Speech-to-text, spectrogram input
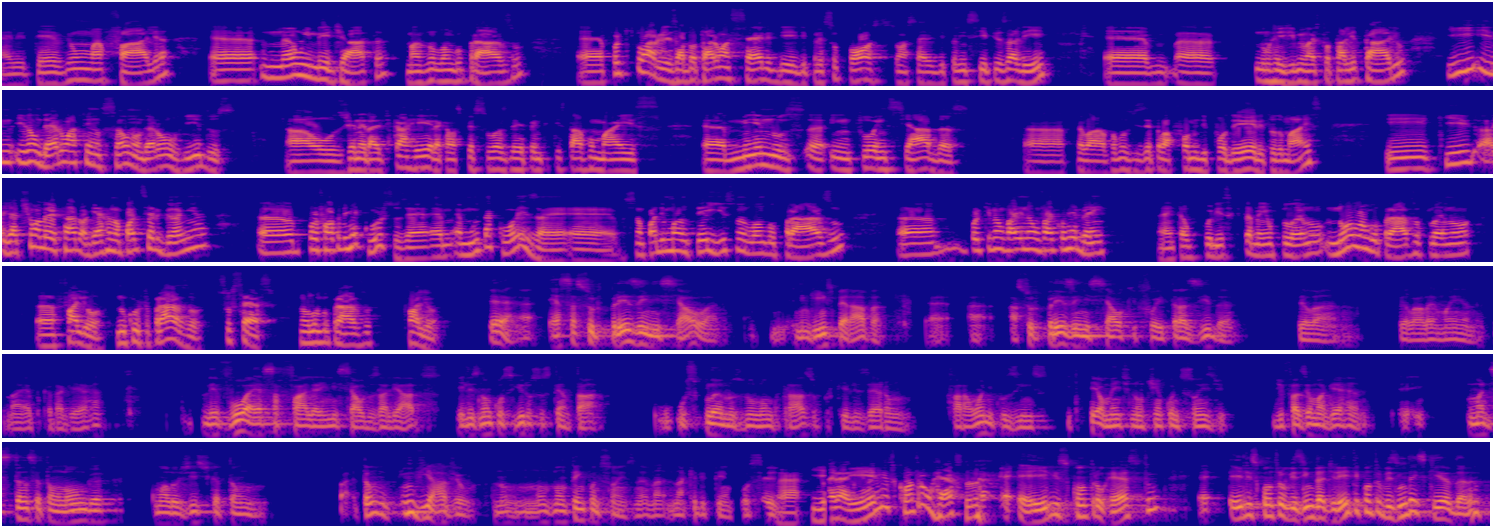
É, ele teve uma falha, é, não imediata, mas no longo prazo, é, porque, claro, eles adotaram uma série de, de, pressupostos, uma série de princípios ali, é, é, num regime mais totalitário, e, e, e, não deram atenção, não deram ouvidos aos generais de carreira, aquelas pessoas, de repente, que estavam mais, é, menos é, influenciadas é, pela, vamos dizer, pela fome de poder e tudo mais, e que já tinham alertado, a guerra não pode ser ganha uh, por falta de recursos. É, é, é muita coisa. É, é, você não pode manter isso no longo prazo, uh, porque não vai, não vai correr bem. Né? então, por isso que também o plano, no longo prazo, o plano uh, falhou. No curto prazo, sucesso. No longo prazo, falhou. É, essa surpresa inicial, ninguém esperava. É, a, a surpresa inicial que foi trazida pela, pela Alemanha na época da guerra levou a essa falha inicial dos aliados. Eles não conseguiram sustentar os planos no longo prazo, porque eles eram faraônicos e realmente não tinham condições de, de fazer uma guerra em uma distância tão longa com uma logística tão tão inviável, não, não, não tem condições né, na, naquele tempo. Ou seja, é, e era eles contra o resto, né? É, é, eles contra o resto, é eles contra o vizinho da direita e contra o vizinho da esquerda, né?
